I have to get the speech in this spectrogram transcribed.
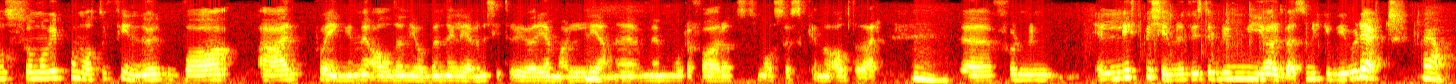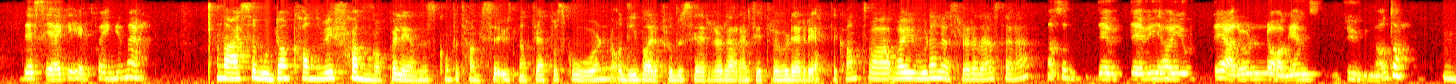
Og så må vi på en måte finne ut hva er poenget med all den jobben elevene sitter og gjør hjemme alene med mor og far og småsøsken og alt det der. Mm. Uh, for jeg er litt bekymret hvis det blir mye arbeid som ikke blir vurdert. Ja. Det ser jeg ikke helt poenget med. Nei, så hvordan kan vi fange opp elevenes kompetanse uten at de er på skolen, og de bare produserer og læreren sitter og vurderer i etterkant? Hva, hva, hvordan løser dere det, Støre? Altså, det, det, vi har gjort, det er å lage en dugnad da, mm.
